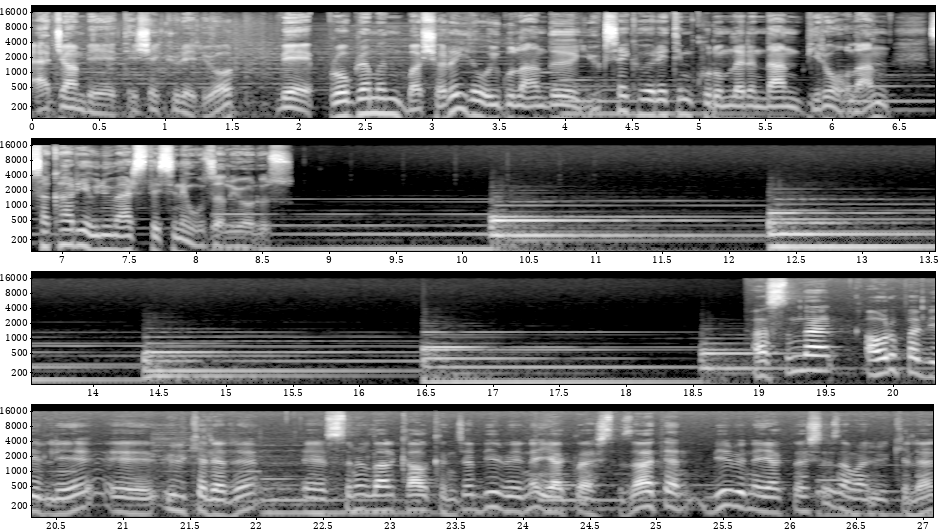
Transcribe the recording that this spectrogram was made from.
Ercan Bey'e teşekkür ediyor ve programın başarıyla uygulandığı yüksek öğretim kurumlarından biri olan Sakarya Üniversitesi'ne uzanıyoruz. Aslında Avrupa Birliği e, ülkeleri e, sınırlar kalkınca birbirine yaklaştı. Zaten birbirine yaklaştığı zaman ülkeler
